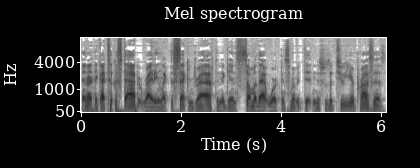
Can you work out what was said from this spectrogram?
And I think I took a stab at writing like the second draft, and again, some of that worked and some of it didn't. This was a two-year process.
